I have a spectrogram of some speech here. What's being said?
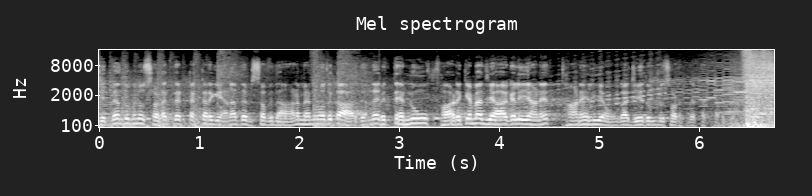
ਜਿੱਦਾਂ ਤੂੰ ਮੈਨੂੰ ਸੜਕ ਤੇ ਟੱਕਰ ਗਿਆ ਨਾ ਤੇ ਸੰਵਿਧਾਨ ਮੈਨੂੰ ਅਧਿਕਾਰ ਦਿੰਦਾ ਵੀ ਤੈਨੂੰ ਫੜ ਕੇ ਮੈਂ ਜਾ ਕੇ ਲਿਜਾਣੇ, ਥਾਣੇ ਲਿਆਉਂਗਾ ਜੇ ਤੂੰ ਮੈਨੂੰ ਸੜਕ ਤੇ ਟੱਕਰ ਗਿਆ।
